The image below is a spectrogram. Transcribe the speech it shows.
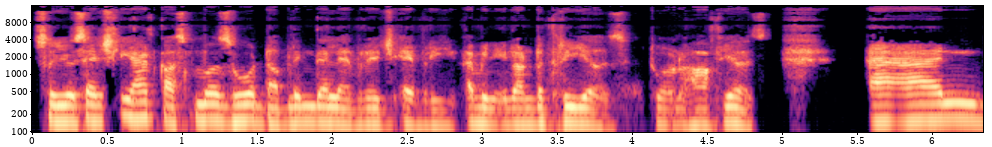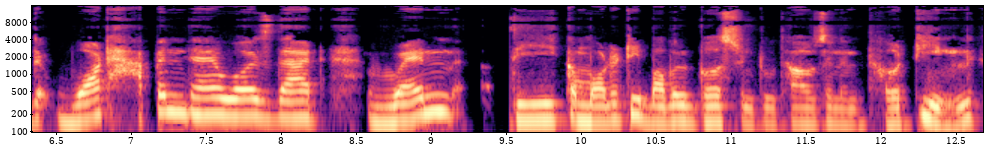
So you essentially had customers who were doubling their leverage every, I mean, in under three years, two and a half years. And what happened there was that when the commodity bubble burst in 2013,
